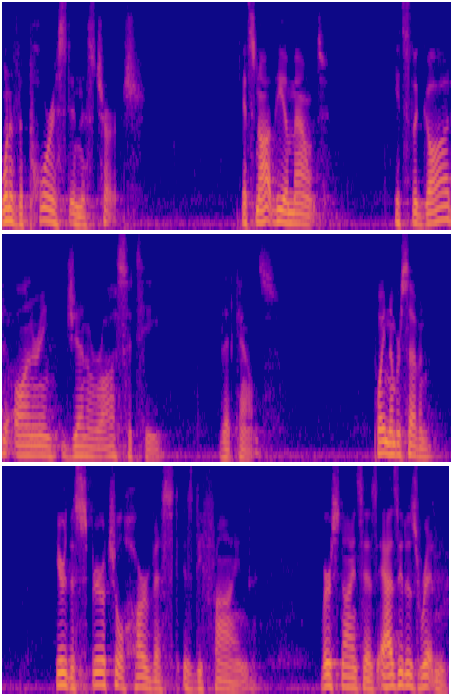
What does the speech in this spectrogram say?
one of the poorest in this church. It's not the amount, it's the God honoring generosity that counts. Point number seven here the spiritual harvest is defined. Verse 9 says, As it is written,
